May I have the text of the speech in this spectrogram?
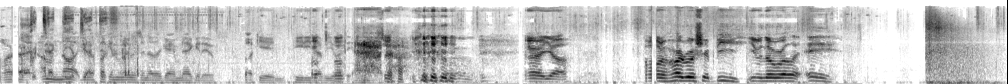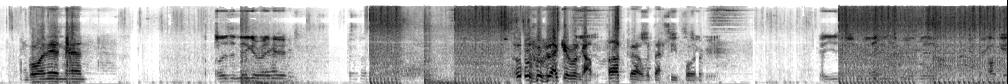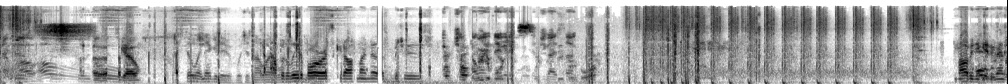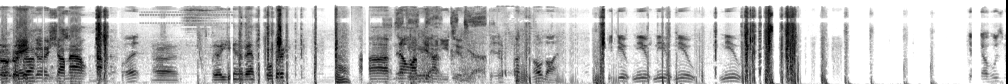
Alright, I'm not gonna fucking lose another game negative. Fucking PDW Oh, at the oh, end. Sure. Alright, y'all. I want to hard rush at B, even though we're all at A. I'm going in, man. Oh, there's a nigga right here. Ooh, that kid was got fucked up with that C4. Yeah, you just shoot Oh, get him. Oh, oh. Uh, let's go. I still went negative, which is not what I wanted. Top of the wanted to do. leaderboards, get off my nuts, bitches. I went negative because you guys suck. Mob, did you get advanced warfare, Hey, bro? Kush, I'm out. What? Uh, are you getting advanced warfare? Uh, no, I'm getting on YouTube. fucking, hold on. Mute, mute, mute, mute, mute. Yo, who's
